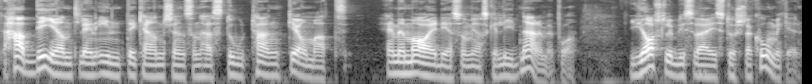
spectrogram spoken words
hade egentligen inte kanske en sån här stor tanke om att MMA är det som jag ska livnära mig på. Jag skulle bli Sveriges största komiker.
